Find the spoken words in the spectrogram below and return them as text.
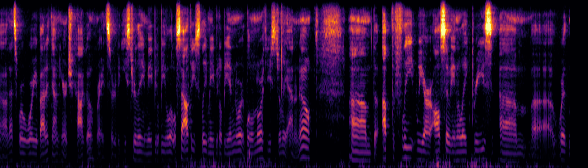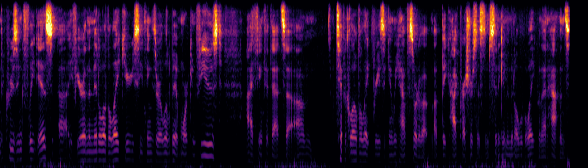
Uh, that's where we'll worry about it down here in Chicago, right? Sort of easterly. Maybe it'll be a little southeasterly. Maybe it'll be a nor- little northeasterly. I don't know. Um, the, up the fleet, we are also in a lake breeze um, uh, where the cruising fleet is. Uh, if you're in the middle of the lake here, you see things are a little bit more confused. I think that that's um, typical of a lake breeze. Again, we have sort of a, a, big high pressure system sitting in the middle of the lake when that happens.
